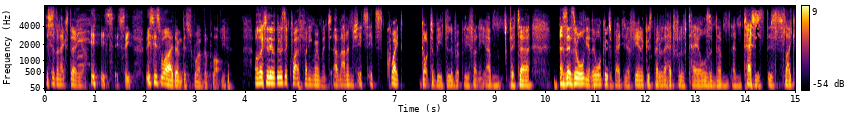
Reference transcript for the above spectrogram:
this is the next day yeah See, this is why I don't describe the plot. Yeah. Although actually there, there is a quite a funny moment, um, and I'm, it's it's quite got to be deliberately funny. Um, that uh, as as they all you know they all go to bed. You know, Fiona goes to bed with a head full of tails, and um, and Tess is, is like,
